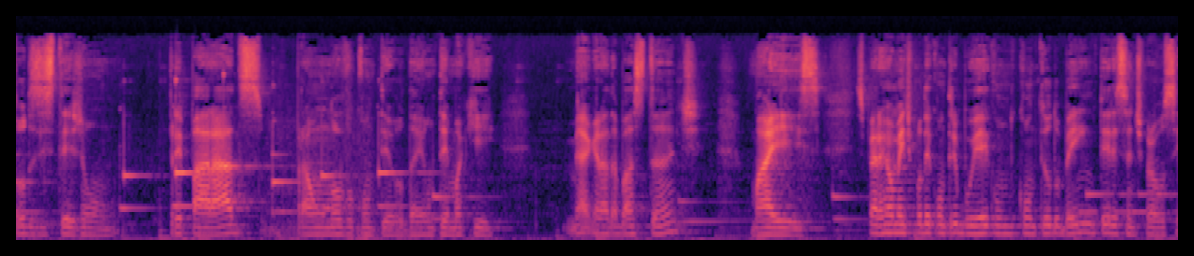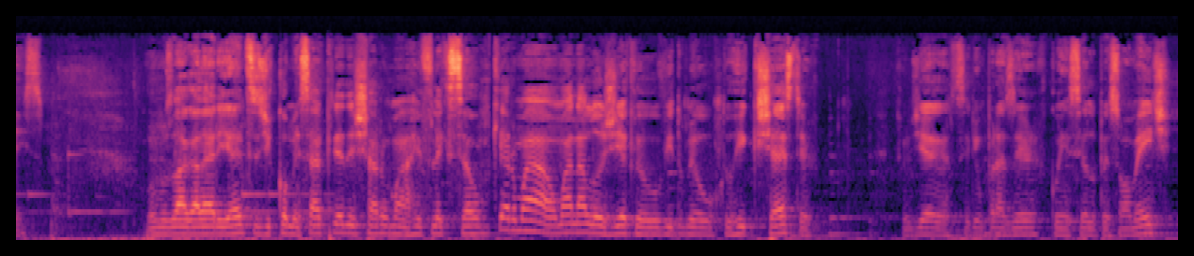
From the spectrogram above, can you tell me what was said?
todos estejam preparados para um novo conteúdo. É um tema que me agrada bastante, mas espero realmente poder contribuir com um conteúdo bem interessante para vocês. Vamos lá, galera. E antes de começar, eu queria deixar uma reflexão, que era uma, uma analogia que eu ouvi do meu do Rick Chester, um dia seria um prazer conhecê-lo pessoalmente.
